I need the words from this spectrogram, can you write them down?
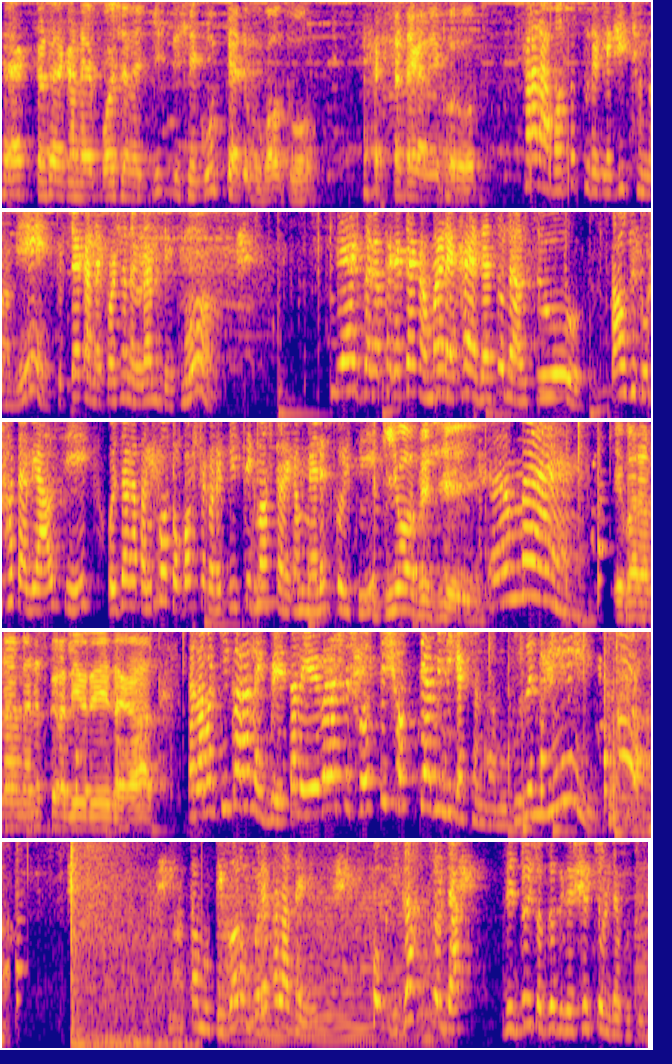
একটা টাকা নেই পয়সা নেই কিস্তি সে করতে দেবো কত একটা টাকা নেই খরচ। সারা বছর তুই রেখলে কিচ্ছু না আমি। তোর টাকা নাই পয়সা নাই ওরা আমি দেখব। তুই এক জায়গা থেকে টাকা মায়ের খাই দেয় চলে আলছু তাও যে তোর সাথে আমি আলছি ওই জায়গাতে আমি কত কষ্ট করে কিস্তির মাস্টার আমি ম্যানেজ করেছি। কি আছে সেই আমা, এবার না ম্যানেজ করা লিও রে জায়গাত তাহলে আমার কি করা লাগবে? তাহলে এবার আসলে সত্যি সত্যি আমি লিখেছেন দাবো বুঝেননি মাথা মুতি গরম করে ফেলা দেয়। ফকি যা, চল যা। যে দুই সব যদি সে চল যাব তুই।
